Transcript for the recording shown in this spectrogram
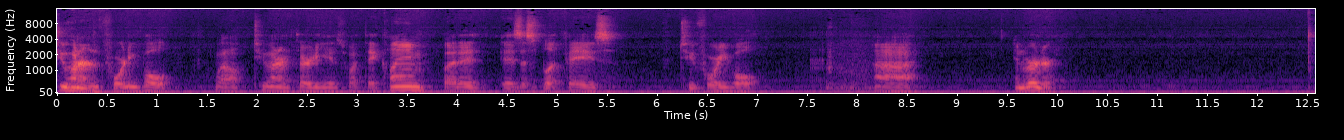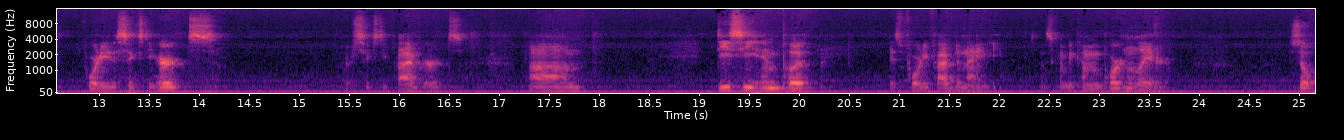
240 volt. Well, 230 is what they claim, but it is a split phase 240 volt uh, inverter. 40 to 60 hertz or 65 hertz. Um, DC input is 45 to 90. That's going to become important later. So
